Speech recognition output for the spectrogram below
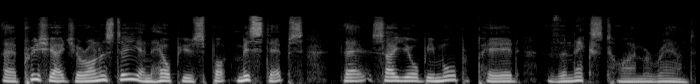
They appreciate your honesty and help you spot missteps that, so you'll be more prepared the next time around.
